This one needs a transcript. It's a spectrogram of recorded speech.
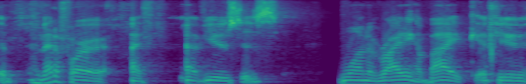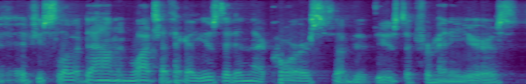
the, the metaphor I've I've used is one of riding a bike. If you if you slow it down and watch, I think I used it in that course. I've used it for many years.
